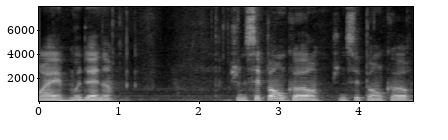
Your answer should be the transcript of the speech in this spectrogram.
Ouais, Modène. Je ne sais pas encore. Je ne sais pas encore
